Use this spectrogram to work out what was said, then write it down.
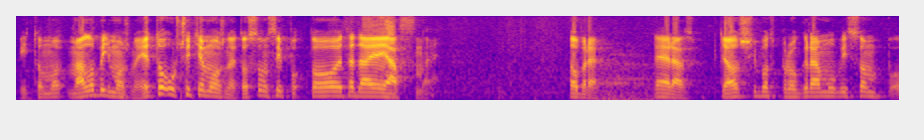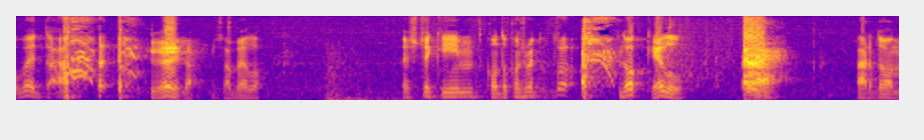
by to malo byť možné. Je to určite možné, to som si, to teda je jasné. Dobre, teraz ďalší bod programu by som povedal. Jejda, zabelo. Ešte kým dokončíme do, do, keľu. Pardon.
